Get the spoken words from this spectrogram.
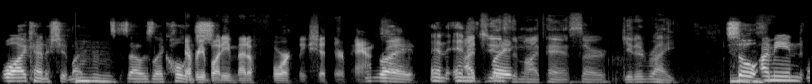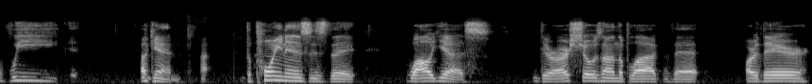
Well, I kind of shit my Mhm. pants because I was like, holy Everybody metaphorically shit their pants. Right. And and I it's jizzed like, in my pants, sir. Get it right. So I mean, we again, the point is, is that while yes, there are shows on the block that are there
